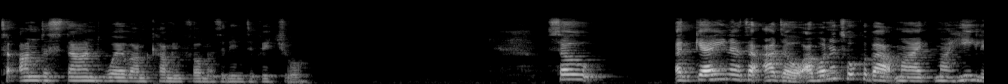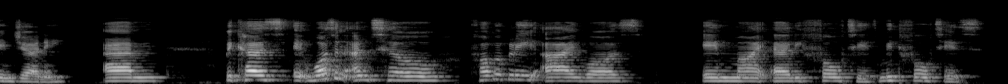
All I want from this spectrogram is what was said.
to understand where I'm coming from as an individual. So, again, as an adult, I want to talk about my, my healing journey um, because it wasn't until probably I was in my early 40s, mid 40s,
